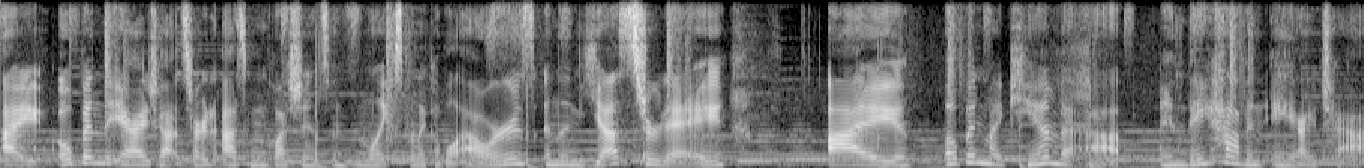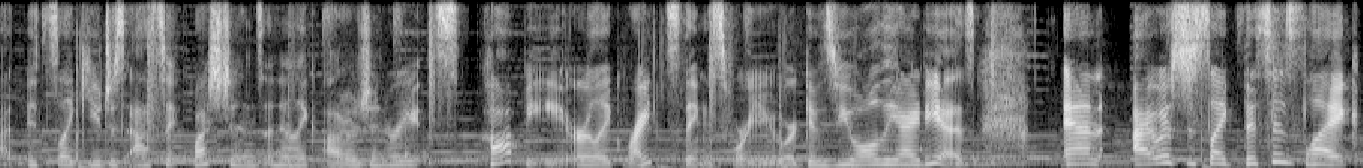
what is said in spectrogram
I opened the AI chat, started asking questions, and then like spent a couple hours. And then yesterday, I opened my Canva app and they have an AI chat. It's like you just ask it questions and it like auto generates copy or like writes things for you or gives you all the ideas. And I was just like, this is like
